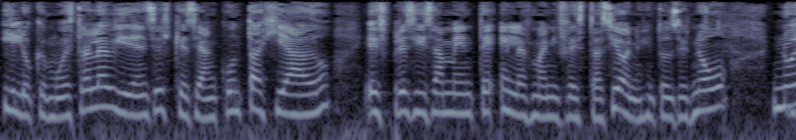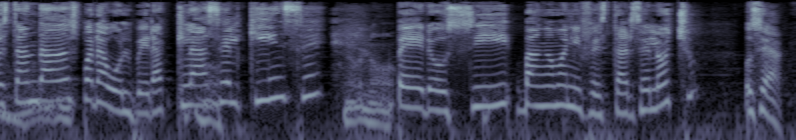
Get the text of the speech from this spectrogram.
y lo que muestra la evidencia es que se han contagiado es precisamente en las manifestaciones. Entonces, no, no están dadas para volver a clase el 15, No, no. pero sí van a manifestarse el 8. O sea, eh,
